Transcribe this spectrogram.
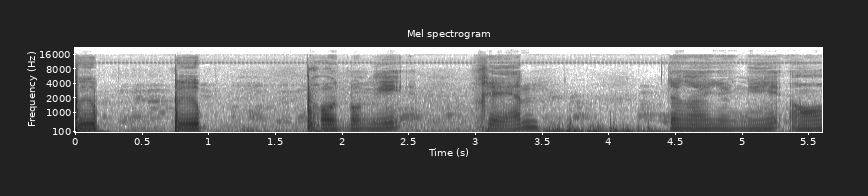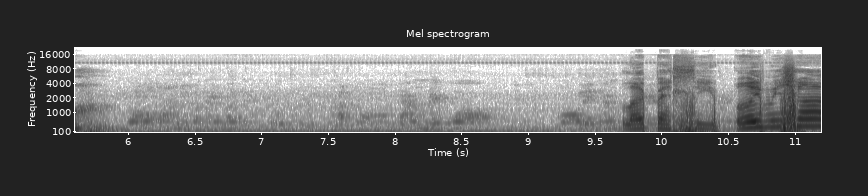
ปึ๊บปึ๊บพอตรงนี้ แขนยังไงอย่างนี้ อ๋อร้อยแปดสิบเอ้ย ไม่ใช่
